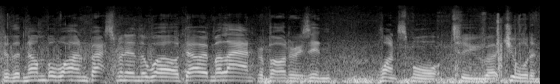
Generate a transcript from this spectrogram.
to the number one batsman in the world, Dawid Malan. Rabada is in once more to uh, Jordan.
